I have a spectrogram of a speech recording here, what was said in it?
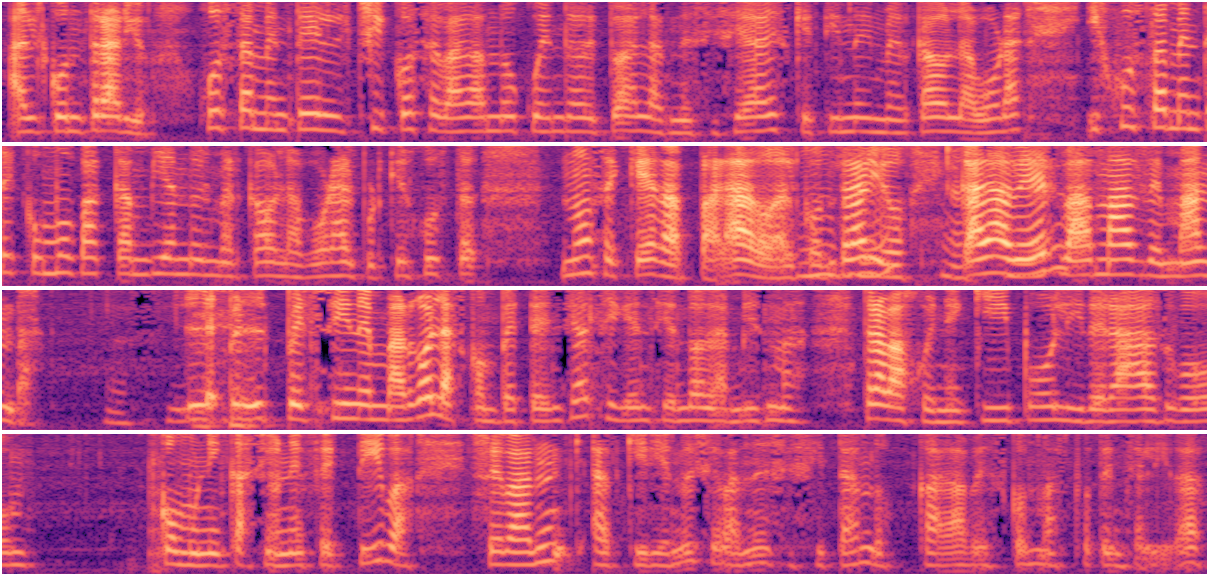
Al contrario, justamente el chico se va dando cuenta de todas las necesidades que tiene el mercado laboral y justamente cómo va cambiando el mercado laboral, porque justo no se queda parado, al contrario, cada vez va más demanda sin embargo, las competencias siguen siendo la misma. Trabajo en equipo, liderazgo, comunicación efectiva. Se van adquiriendo y se van necesitando cada vez con más potencialidad.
